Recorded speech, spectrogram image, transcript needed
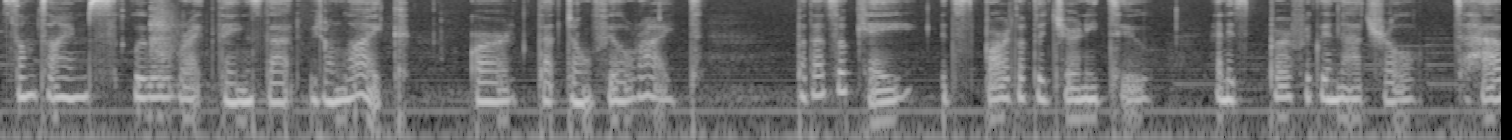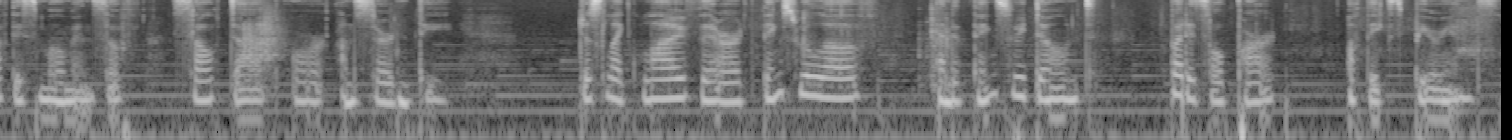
Sometimes we will write things that we don't like or that don't feel right. But that's okay, it's part of the journey too, and it's perfectly natural to have these moments of self doubt or uncertainty. Just like life, there are things we love and the things we don't, but it's all part of the experience.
